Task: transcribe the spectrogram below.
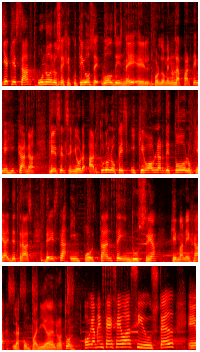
y aquí está uno de los ejecutivos de Walt Disney, por lo menos la parte mexicana, que es el señor Arturo López y que va a hablar de todo lo que hay detrás de esta importante industria que maneja la compañía del ratón. Obviamente, Seba, si usted eh,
